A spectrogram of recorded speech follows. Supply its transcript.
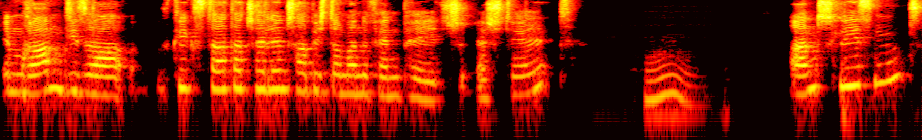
Im Rahmen dieser Kickstarter-Challenge habe ich dann meine Fanpage erstellt. Hm. Anschließend,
